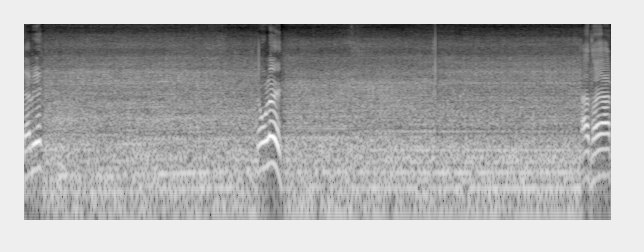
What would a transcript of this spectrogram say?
ยับอีกลงเลยอาถอยอาอ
